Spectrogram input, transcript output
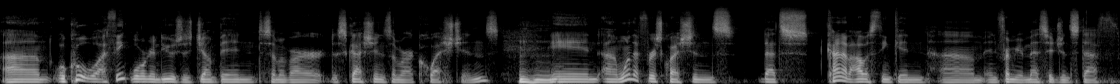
Um, well, cool. Well, I think what we're going to do is just jump into some of our discussions, some of our questions. Mm-hmm. And um, one of the first questions that's kind of I was thinking, um, and from your message and stuff,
